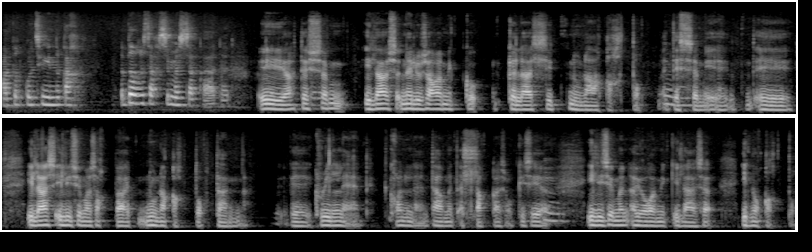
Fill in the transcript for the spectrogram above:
калаадиунерси апеққутингинеқар аперисарсимассақаатаат ия тассам илааса налусарамикку калааллит нунааққарто тассами э илаас илисимасарпаат нунақартор таанна э Greenland Greenland таамат аллаққасор кисиа илисиман ажорамик илааса иноқарто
